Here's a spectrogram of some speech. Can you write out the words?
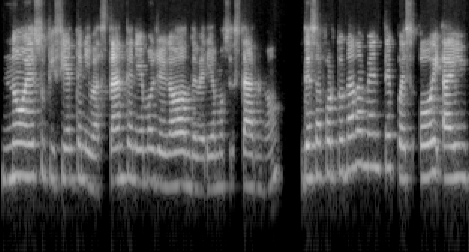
no es suficiente ni bastante, ni hemos llegado a donde deberíamos estar, ¿no? Desafortunadamente, pues hoy hay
